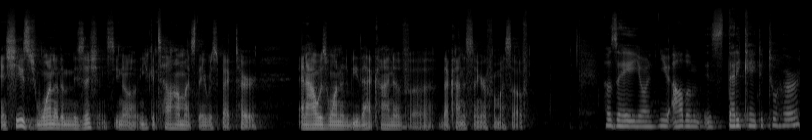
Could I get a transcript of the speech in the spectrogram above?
And she's one of the musicians, you know, you can tell how much they respect her. And I always wanted to be that kind of uh, that kind of singer for myself. Jose, your new album is dedicated to her.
